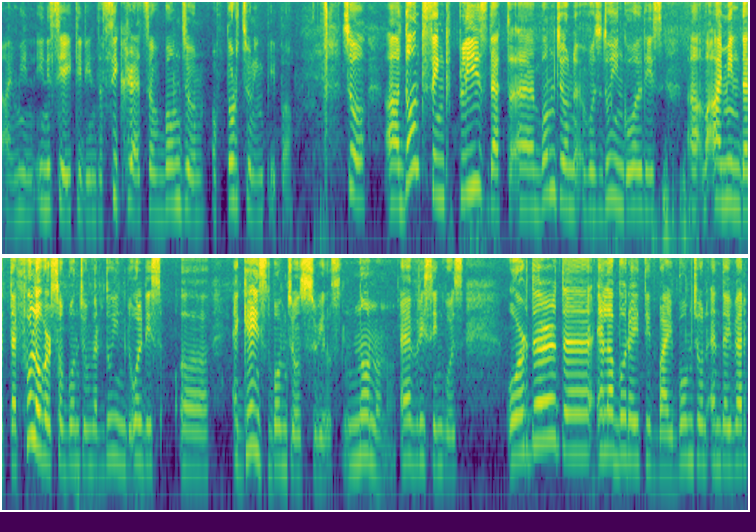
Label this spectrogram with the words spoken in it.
I mean, initiated in the secrets of Bomjon, of torturing people. So uh, don't think, please, that uh, Bomjon was doing all this. Uh, I mean that the followers of Bomjon were doing all this against Bomjon's wills. No, no, no. Everything was ordered, uh, elaborated by Bomjon, and they were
